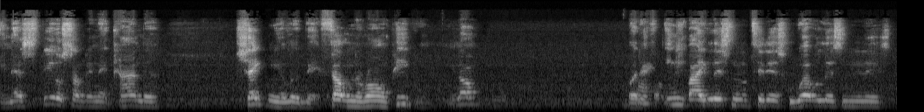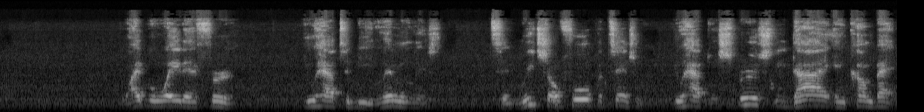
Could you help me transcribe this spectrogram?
and that's still something that kind of shake me a little bit. Failing the wrong people, you know. But if anybody listening to this, whoever listening to this, wipe away that fear. You have to be limitless to reach your full potential. You have to spiritually die and come back.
